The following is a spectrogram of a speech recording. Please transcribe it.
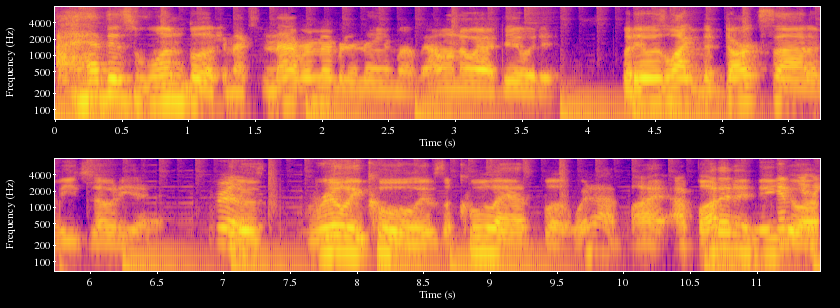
I had this one book, and I cannot remember the name of it. I don't know what I did with it, but it was like the dark side of each zodiac. Really? It was really cool. It was a cool ass book. Where did I buy it? I bought it in New Give York.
